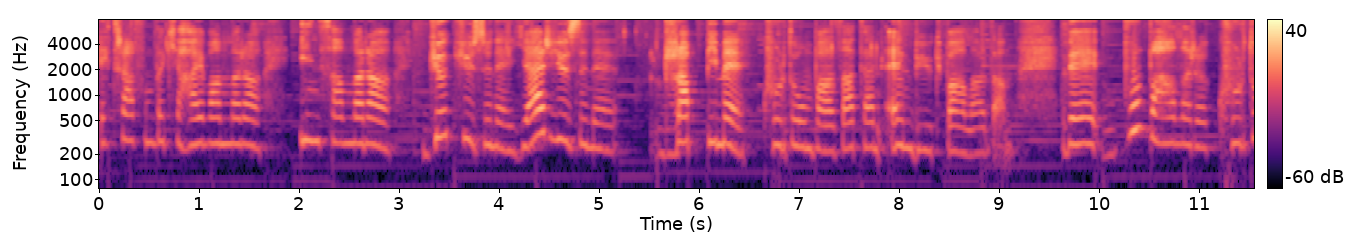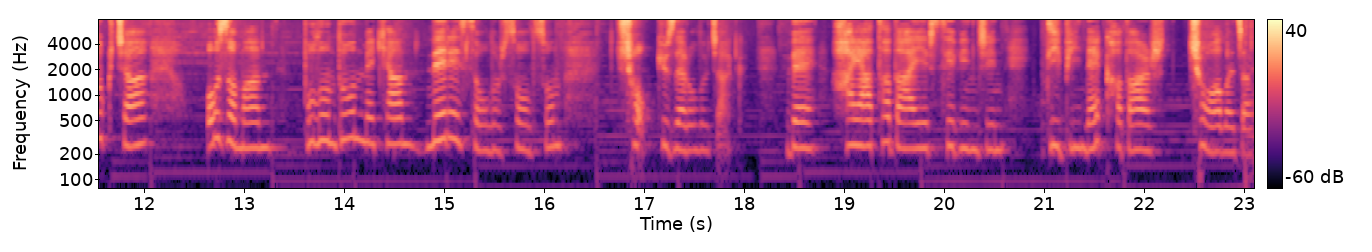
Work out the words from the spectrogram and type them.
etrafımdaki hayvanlara, insanlara, gökyüzüne, yeryüzüne, Rabbime kurduğum bağ zaten en büyük bağlardan. Ve bu bağları kurdukça o zaman bulunduğun mekan neresi olursa olsun çok güzel olacak ve hayata dair sevincin dibine kadar çoğalacak.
